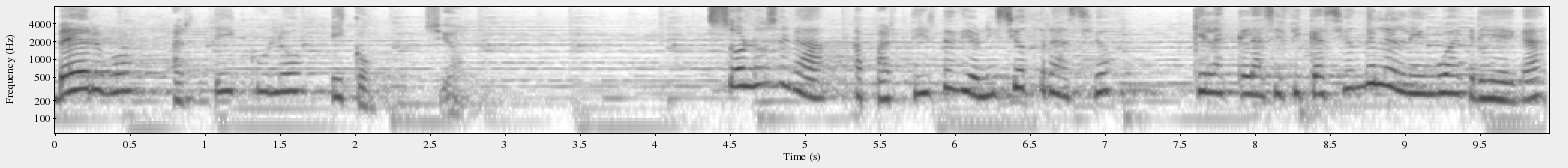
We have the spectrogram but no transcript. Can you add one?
verbo, artículo y conclusión. Solo será a partir de Dionisio Tracio que la clasificación de la lengua griega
